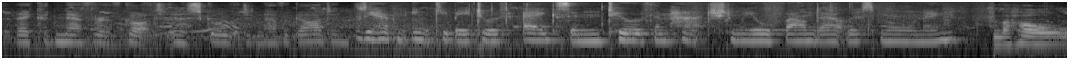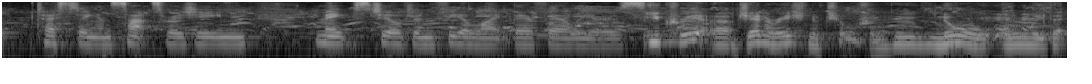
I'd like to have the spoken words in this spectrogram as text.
that they could never have got in a school that didn't have a garden. We have an incubator with eggs, and two of them hatched, and we all found out this morning. The whole testing and SATs regime makes children feel like they're failures. You create a generation of children who know only that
